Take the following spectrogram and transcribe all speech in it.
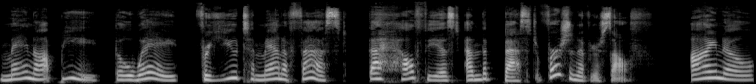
may not be the way for you to manifest the healthiest and the best version of yourself. I know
